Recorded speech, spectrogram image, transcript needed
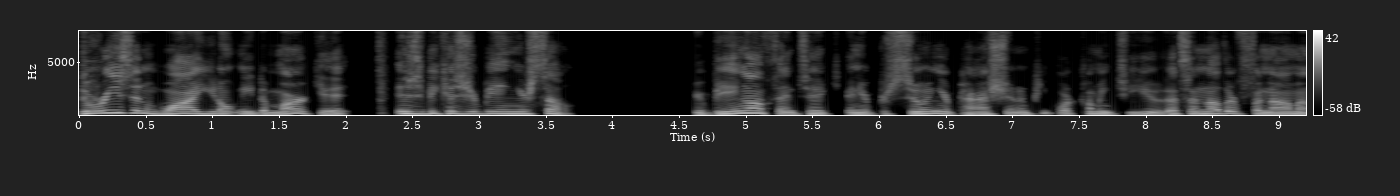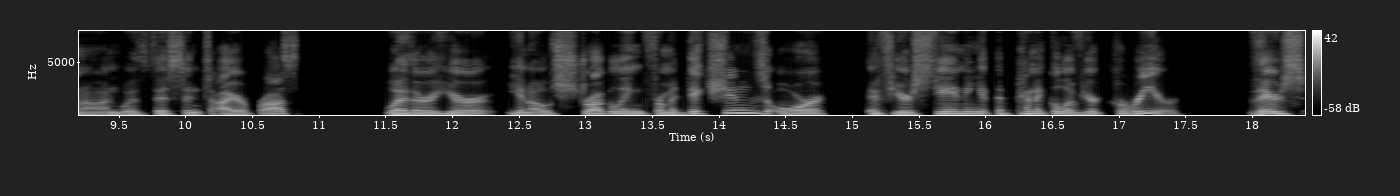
The reason why you don't need to market is because you're being yourself. you're being authentic and you're pursuing your passion and people are coming to you. That's another phenomenon with this entire process. Whether you're, you know, struggling from addictions or if you're standing at the pinnacle of your career, there's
